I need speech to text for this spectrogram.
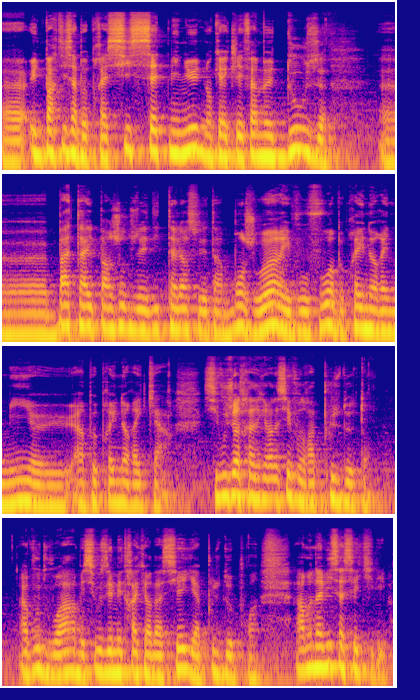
euh, une partie c'est à peu près 6-7 minutes. Donc, avec les fameux 12 euh, batailles par jour que je vous ai dit tout à l'heure, si vous êtes un bon joueur, il vous faut à peu près une heure et demie, euh, à peu près une heure et quart. Si vous jouez à Tracker d'acier, il faudra plus de temps. À vous de voir, mais si vous aimez Tracker d'acier, il y a plus de points. À mon avis, ça s'équilibre.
